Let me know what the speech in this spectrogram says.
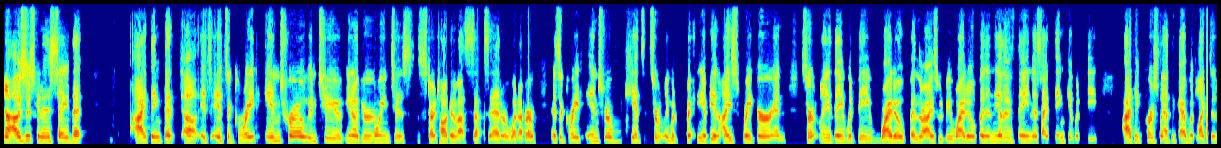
No, I was just going to say that I think that uh, it's it's a great intro into you know if you're going to start talking about sex ed or whatever, it's a great intro for kids. It certainly would you know be an icebreaker, and certainly they would be wide open. Their eyes would be wide open. And the other thing is, I think it would be. I think personally, I think I would like to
